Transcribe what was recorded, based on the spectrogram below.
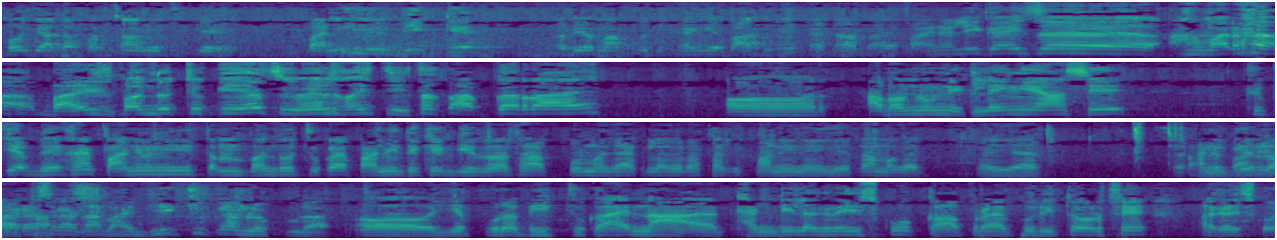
बहुत ज़्यादा परेशान हो चुके हैं। पानी में भीग के। अभी हम आपको दिखाएँगे बाद में। टाटा बाय फाइनली गाइस हमारा बारिश बंद हो चुकी है। सुहेल भाई शीशा साफ़ कर रहा है। और अब हम लोग निकलेंगे यहाँ से। क्योंकि अब देख रहे हैं पानी वानी तम बंद हो चुका है पानी देखिए गिर रहा था आपको मज़ाक लग रहा था कि पानी नहीं गिर रहा मगर भाई यार पानी गिर रहा था। था भाई भीग चुके हम लोग पूरा। और ये पूरा भीग चुका है ना ठंडी लग रही है इसको काँप रहा है पूरी तौर से। अगर इसको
